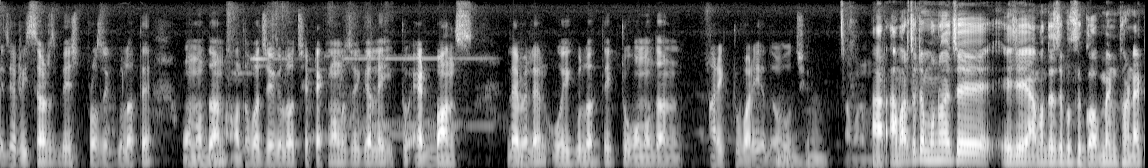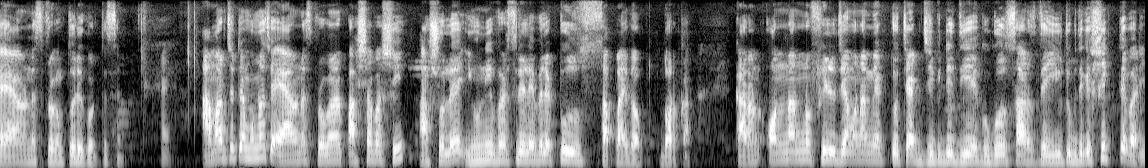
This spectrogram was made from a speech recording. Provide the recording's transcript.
এই যে রিসার্চ বেসড প্রজেক্টগুলোতে অনুদান অথবা যেগুলো হচ্ছে টেকনোলজিক্যালি একটু অ্যাডভান্স লেভেলের ওইগুলোতে একটু অনুদান আরেকটু বাড়িয়ে দেওয়া উচিত। আর আমার যেটা মনে হয় যে এই যে আমাদের যে বলছে গভর্নমেন্ট ধরেন একটা অ্যাওয়ারনেস প্রোগ্রাম তৈরি করতেছে। হ্যাঁ। আমার যেটা মনে হচ্ছে অ্যাওয়ারনেস প্রোগ্রামের পাশাপাশি আসলে ইউনিভার্সিটি লেভেলে টুলস সাপ্লাই দরকার। কারণ অন্যান্য ফিল্ড যেমন আমি একটু চ্যাট জিপিটি দিয়ে গুগল সার্চ দিয়ে ইউটিউব থেকে শিখতে পারি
